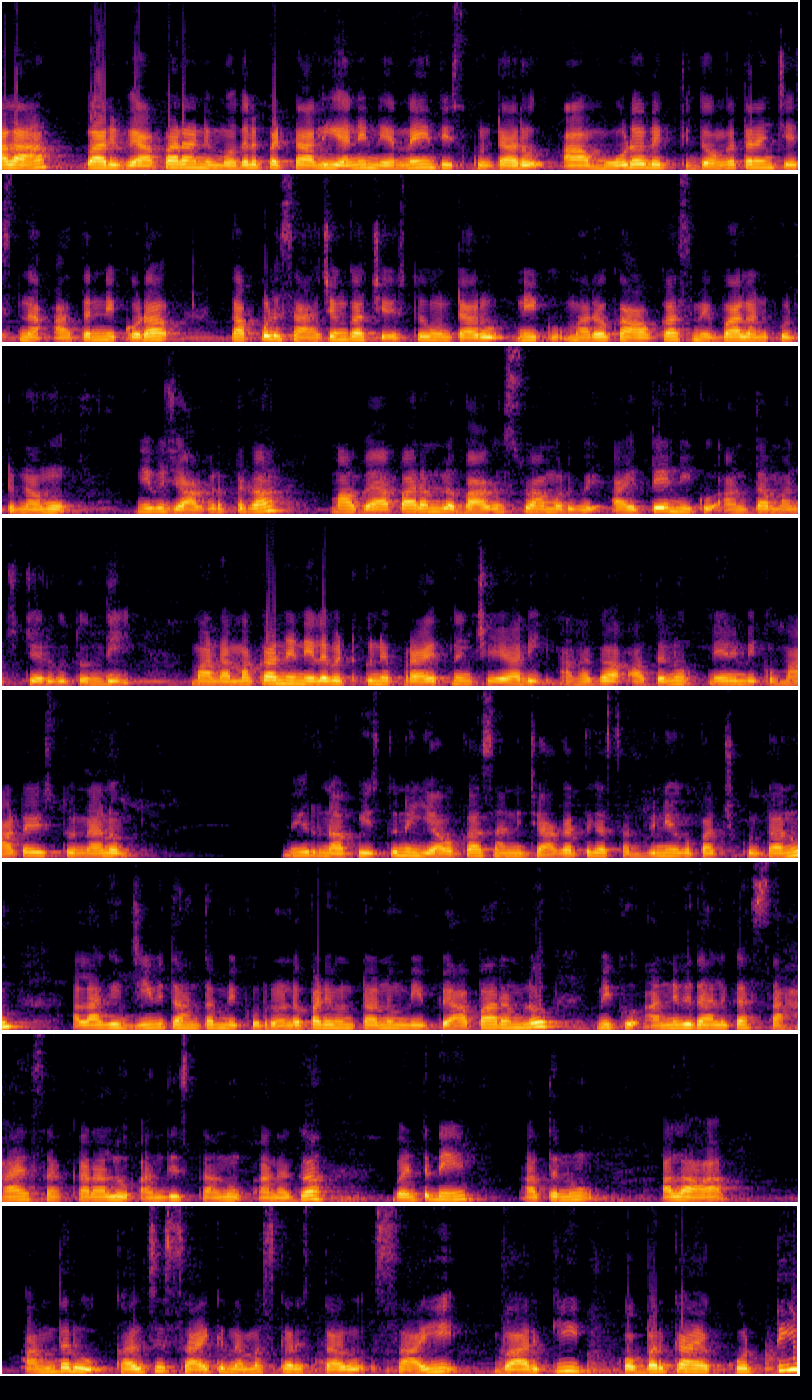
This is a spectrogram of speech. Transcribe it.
అలా వారి వ్యాపారాన్ని మొదలు పెట్టాలి అని నిర్ణయం తీసుకుంటారు. ఆ మూడో వ్యక్తి దొంగతనం చేసిన అతన్ని కూడా తప్పులు సహజంగా చేస్తూ ఉంటారు. నీకు మరొక అవకాశం ఇవ్వాలనుకుంటున్నాము. నీవు జాగ్రత్తగా మా వ్యాపారంలో భాగస్వాముడివి అయితే నీకు అంత మంచి జరుగుతుంది. మా నమ్మకాన్ని నిలబెట్టుకునే ప్రయత్నం చేయాలి. అనగా అతను నేను మీకు మాట ఇస్తున్నాను. మీరు నాకు ఇస్తున్న ఈ అవకాశాన్ని జాగ్రత్తగా సద్వినియోగపరచుకుంటాను. అలాగే జీవితాంతం మీకు రుణపడి ఉంటాను. మీ వ్యాపారంలో మీకు అన్ని విధాలుగా సహాయ సహకారాలు అందిస్తాను. అనగా వెంటనే అతను అలా అందరూ కలిసి సాయికి నమస్కరిస్తారు. సాయి వారికి కొబ్బరికాయ కొట్టి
